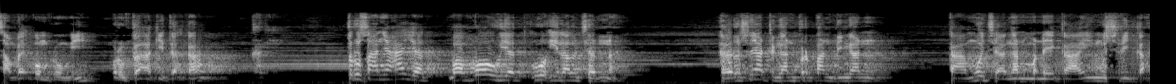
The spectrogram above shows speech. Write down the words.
sampai kompromi merubah akidah kah? Terusannya ayat wawahu yad'u ilal jannah. Harusnya dengan perbandingan kamu jangan menikahi musyrikah.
